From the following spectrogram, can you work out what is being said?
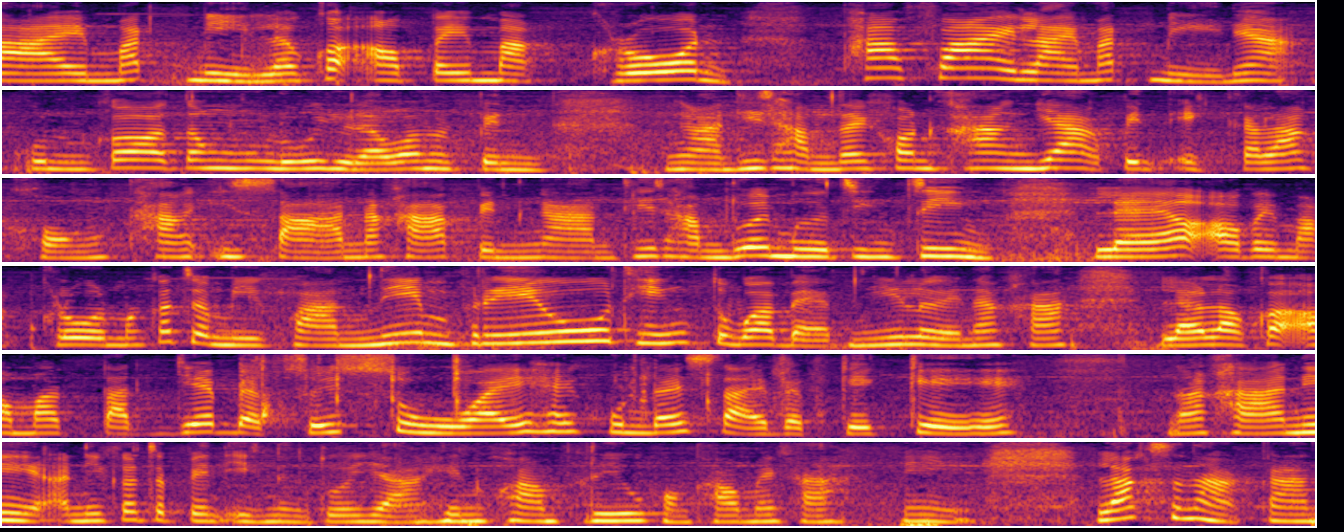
ลายมัดหมี่แล้วก็เอาไปหมักโครนผ้าฝ้ายลายมัดหมี่เนี่ยคุณก็ต้องรู้อยู่แล้วว่ามันเป็นงานที่ทำได้ค่อนข้างยากเป็นเอกลักษณ์ของทางอีสานนะคะ เป็นงานที่ทำด้วยมือจริง ๆ แล้วเอาไปหมักโครนมันก็จะมีความนิ่มพริ้วทิ้งตัวแบบนี้เลยนะคะ แล้วเราก็เอามาตัดเย็บแบบสวยๆให้คุณได้ใส่แบบเก๋ๆ นะคะ นี่อันนี้ก็จะเป็นอีกหนึ่งตัวอย่างเห็นความพริ้วของเขาไหมคะนี่ลักษณะการ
